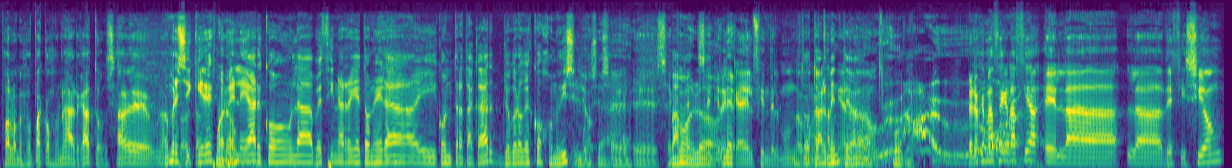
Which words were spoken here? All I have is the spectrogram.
Pues a lo mejor para cojonar al gato, ¿sabes? Una Hombre, si quieres Bueno. pelear con la vecina reggaetonera y contraatacar, yo creo que es cojonudísimo. O sea, se, eh, se vamos, creen, lo- se creen le- que es el fin del mundo. con esta totalmente. mierda, vamos. vamos. Pero que me hace gracia eh, la, la decisión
